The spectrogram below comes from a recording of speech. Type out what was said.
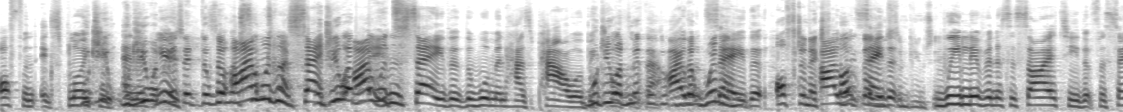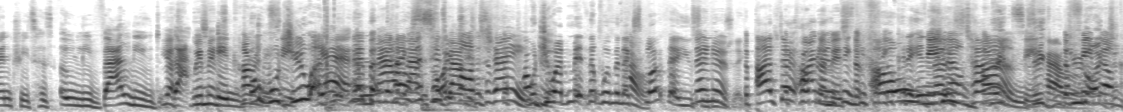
often exploited you- would and you admit that the so woman I wouldn't say would you I wouldn't say that the woman has power. Would you because of admit that- that? I that would women say that often I exploit would their say youth that and beauty? we live in a society that for centuries has only valued Yes, that women's in currency- But would you admit Yeah, that and but now that's this is part about of to the change. Would you admit that women Carol. exploit their youth No, and no. beauty? The, I the don't- I problem don't is think that you can look it in oh, female those terms, the Would you female like to join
